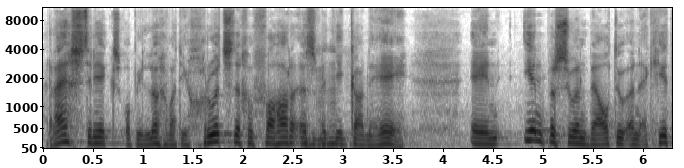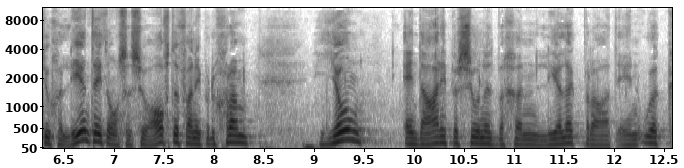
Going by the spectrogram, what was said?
regstreeks op die lug wat die grootste gevaar is wat jy kan hê. En een persoon bel toe in. Ek gee toe geleentheid, ons is so halfte van die program. Jong en daardie persoon het begin lelik praat en ook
